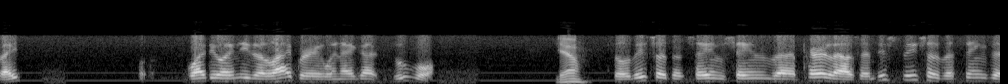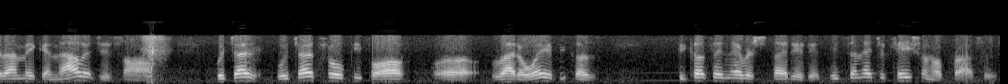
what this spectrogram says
right? Why do I need a library when I got Google? Yeah. So these are the same same uh, parallels, and this, these are the things that I make analogies on, which I which I throw people off uh, right away because because they never studied it. It's an educational process.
